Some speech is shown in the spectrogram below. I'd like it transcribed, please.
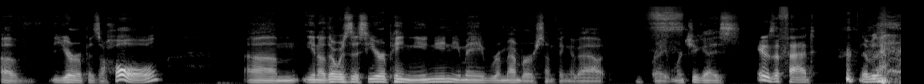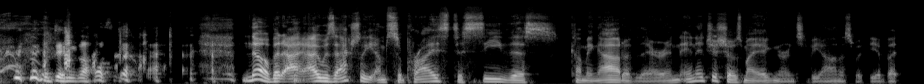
of Europe as a whole. Um, you know, there was this European Union you may remember something about, right? Weren't you guys? It was a fad. It was it didn't last. no, but I, I was actually I'm surprised to see this coming out of there, and and it just shows my ignorance to be honest with you. But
